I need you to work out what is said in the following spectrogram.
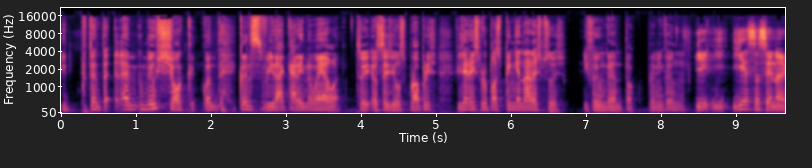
E, portanto, a- a- o meu choque quando, quando se vira a cara e não é ela. Ou seja, eles próprios fizeram esse propósito para enganar as pessoas. E foi um grande toque. Para mim foi um. E, e- e essa cena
